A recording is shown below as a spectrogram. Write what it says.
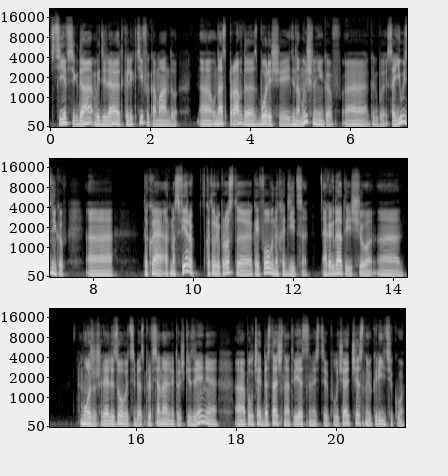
Все всегда выделяют коллектив и команду. Uh, у нас, правда, сборище единомышленников, uh, как бы союзников, uh, такая атмосфера, в которой просто кайфово находиться. А когда ты еще можешь реализовывать себя с профессиональной точки зрения, получать достаточно ответственности, получать честную критику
